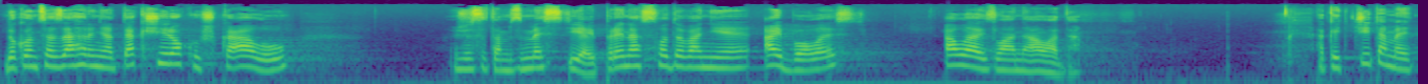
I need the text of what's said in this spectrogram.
Dokonca zahrňa tak širokú škálu, že sa tam zmestí aj prenasledovanie, aj bolesť, ale aj zlá nálada. A keď čítame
